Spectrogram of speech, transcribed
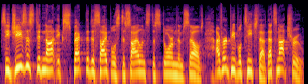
See, Jesus did not expect the disciples to silence the storm themselves. I've heard people teach that. That's not true.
